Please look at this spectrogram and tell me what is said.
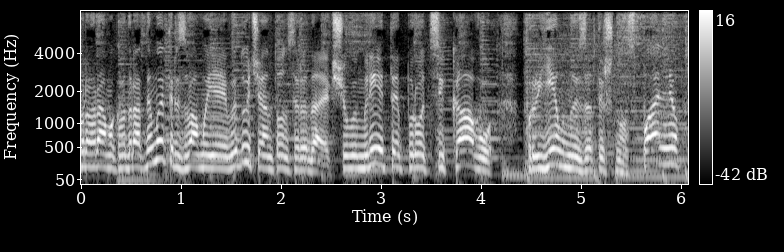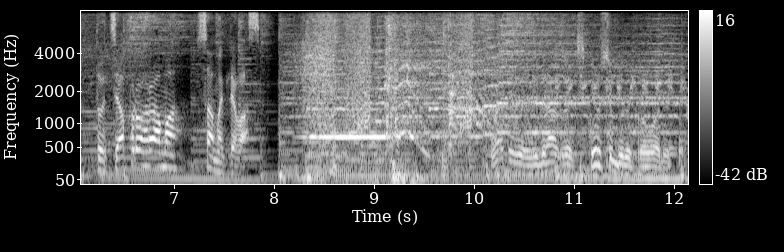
програма Квадратний метр. З вами я і ведучий Антон Середа. Якщо ви мрієте про цікаву, приємну і затишну спальню, то ця програма саме для вас. Давайте екскурсію буду проводити.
